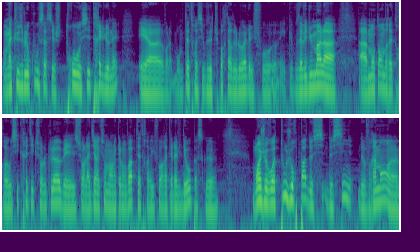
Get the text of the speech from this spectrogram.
on accuse le coup, ça c'est, je trouve aussi très lyonnais. Et euh, voilà, bon, peut-être si vous êtes supporter de l'OL, faut et que vous avez du mal à à m'entendre être aussi critique sur le club et sur la direction dans laquelle on va, peut-être euh, il faut arrêter la vidéo parce que moi je vois toujours pas de, de de vraiment euh,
